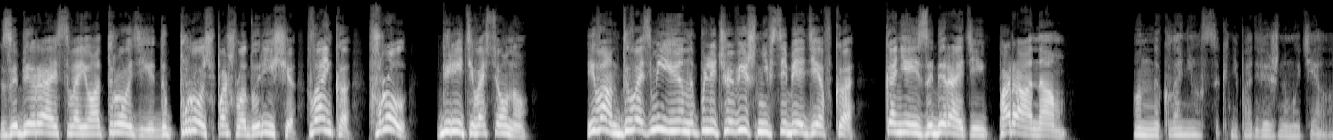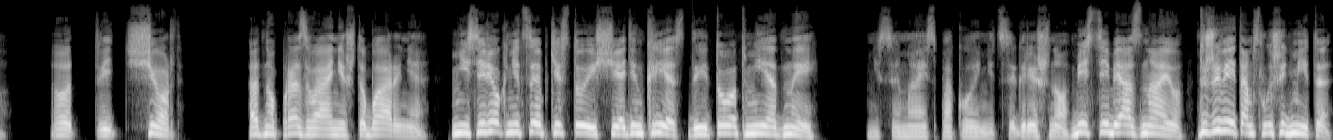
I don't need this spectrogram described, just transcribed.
Забирай свое отродье, да прочь пошла дурище! Ванька, Фрол, берите Васену! Иван, да возьми ее на плечо, вишь, не в себе девка! Коней забирайте, пора нам!» Он наклонился к неподвижному телу. «Вот ведь черт! Одно прозвание, что барыня! Ни серег, ни цепки стоящий, один крест, да и тот медный!» «Не сымай спокойницы, грешно! Без тебя знаю! Да живей там с лошадьми-то!»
